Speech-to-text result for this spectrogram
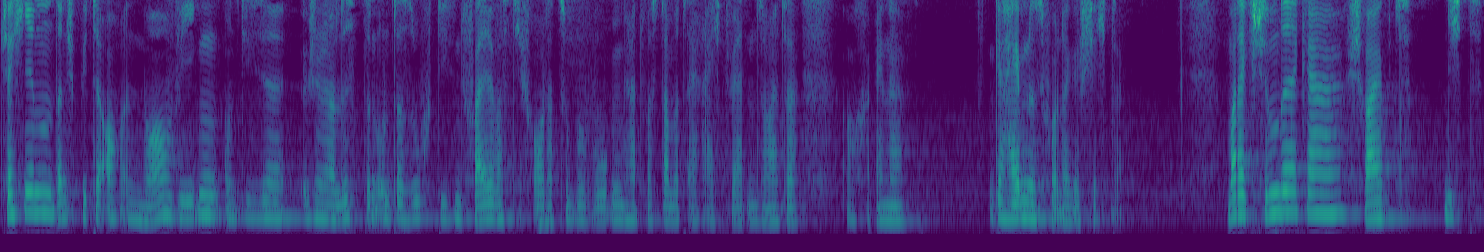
Tschechien, dann später auch in Norwegen. Und diese Journalistin untersucht diesen Fall, was die Frau dazu bewogen hat, was damit erreicht werden sollte. Auch eine geheimnisvolle Geschichte. Marek Schindelka schreibt nicht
